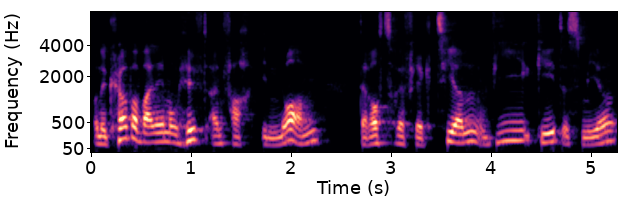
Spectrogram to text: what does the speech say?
Und eine Körperwahrnehmung hilft einfach enorm, darauf zu reflektieren, wie geht es mir,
